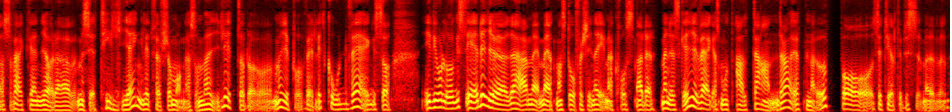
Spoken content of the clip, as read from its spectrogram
alltså verkligen göra museet tillgängligt för så många som möjligt och då är man ju på väldigt god väg. Så ideologiskt är det ju det här med, med att man står för sina egna kostnader, men det ska ju vägas mot allt det andra, öppna upp och se till att det blir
